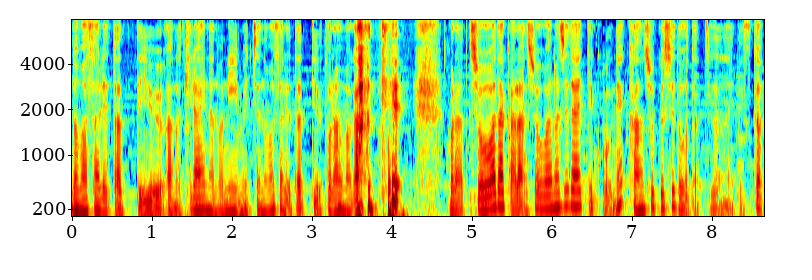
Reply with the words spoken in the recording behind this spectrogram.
飲まされたっていうあの嫌いなのにめっちゃ飲まされたっていうトラウマがあって。ほら昭和だから昭和の時代ってこうね完食指導だったじゃないですか。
